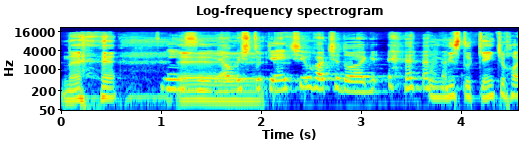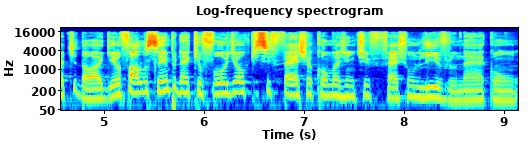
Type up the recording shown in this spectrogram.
né? Sim, é... sim. É o misto quente e o hot dog. o misto quente e o hot dog. Eu falo sempre, né, que o fold é o que se fecha como a gente fecha um livro, né? Com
